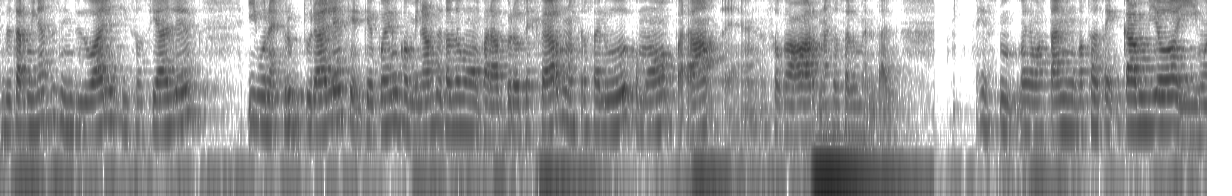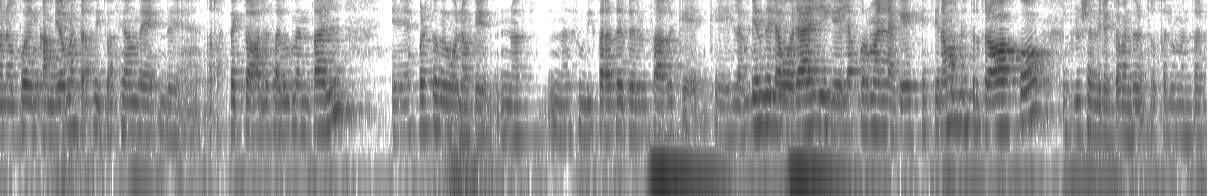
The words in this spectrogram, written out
determinantes individuales y sociales y bueno, estructurales que, que, pueden combinarse tanto como para proteger nuestra salud como para socavar nuestra salud mental. Es, están en constante cambio y bueno, pueden cambiar nuestra situación de, respecto a la salud mental. Eh, es por esto que, bueno, que no es, no es un disparate pensar que, que, el ambiente laboral y que la forma en la que gestionamos nuestro trabajo influyen directamente en nuestra salud mental.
